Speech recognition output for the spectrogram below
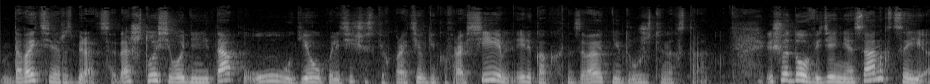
давайте разбираться, да, что сегодня не так у геополитических противников России или, как их называют, недружественных стран. Еще до введения санкций э,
